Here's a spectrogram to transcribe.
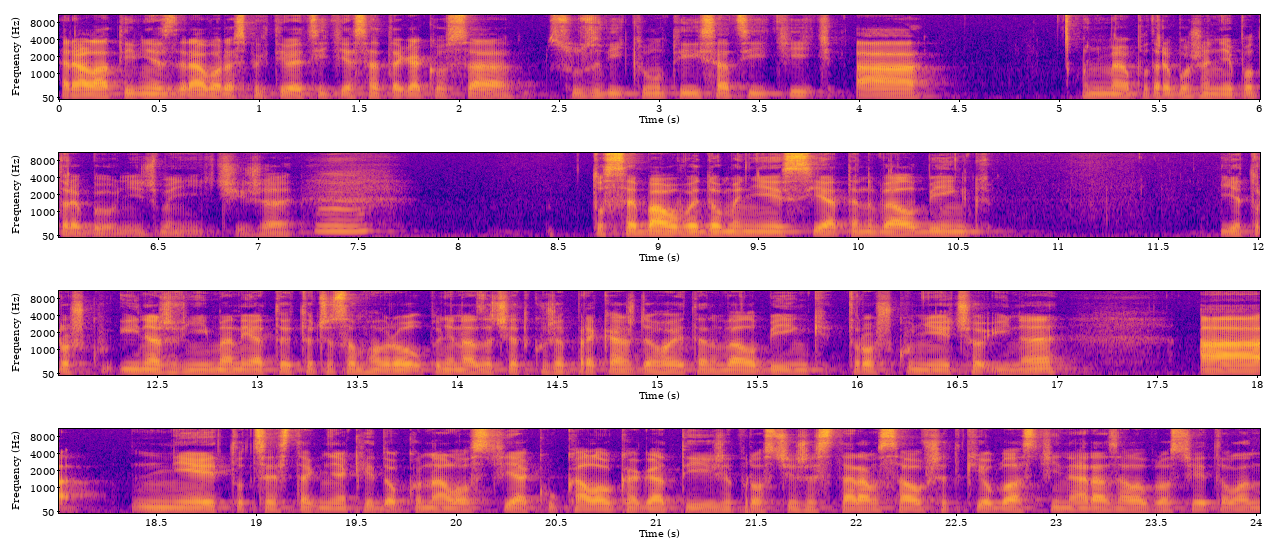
relatívne zdravo, respektíve cítia sa tak, ako sa sú zvyknutí sa cítiť a oni majú potrebu, že nepotrebujú nič meniť. Čiže mm. to seba uvedomenie si a ten well-being je trošku ináč vnímaný a to je to, čo som hovoril úplne na začiatku, že pre každého je ten well-being trošku niečo iné a nie je to cesta k nejakej dokonalosti, ako Kalo Kagaty, že proste, že starám sa o všetky oblasti naraz, ale proste je to len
